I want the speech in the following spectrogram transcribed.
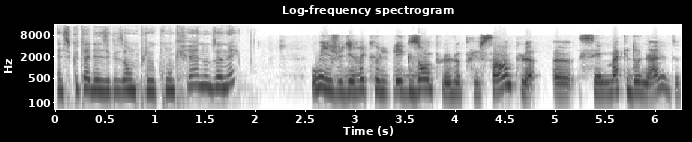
est-ce que tu as des exemples concrets à nous donner? Oui, je dirais que l'exemple le plus simple, euh, c'est McDonald's.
